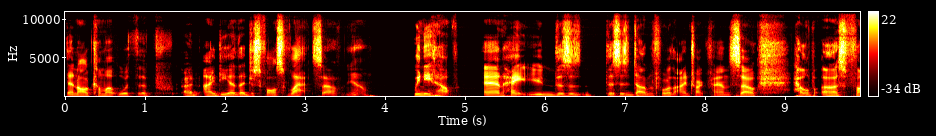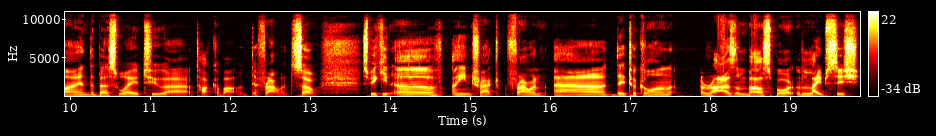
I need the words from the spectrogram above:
then I'll come up with a, an idea that just falls flat. So you know, we need help. And hey, you, this is this is done for the Eintracht fans. So help us find the best way to uh, talk about the Frauen. So speaking of Eintracht Frauen, uh, they took on Rasenballsport Leipzig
